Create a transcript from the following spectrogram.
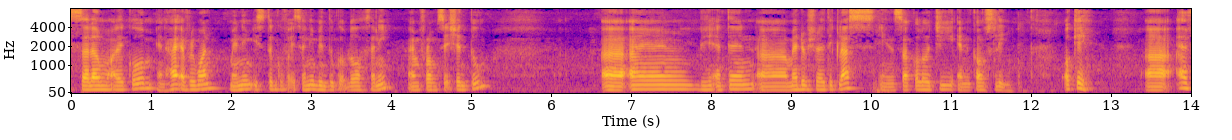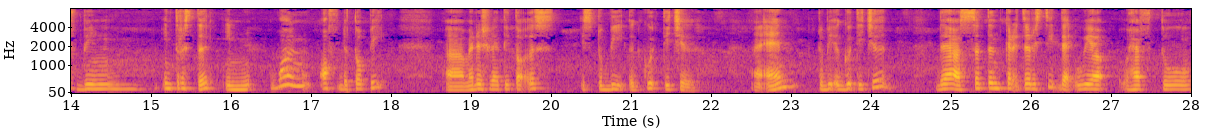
Assalamualaikum and hi everyone. My name is Tengku Faizani bin Tengku Abdullah Hasani. I'm from section 2. Uh, I'm being attend uh, Madam Specialty class in psychology and counselling. Okay, uh, I've been interested in one of the topic uh, Madam Specialty taught us is to be a good teacher. Uh, and to be a good teacher, there are certain characteristics that we are, have to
